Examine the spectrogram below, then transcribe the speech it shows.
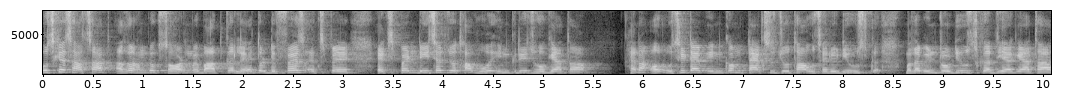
उसके साथ साथ अगर हम लोग शॉर्ट में बात कर ले तो डिफेंस एक्सपेंडिचर जो था, वो इंक्रीज हो गया था, है ना? और उसी टाइम इनकम टैक्स जो था, उसे रिड्यूस मतलब इंट्रोड्यूस कर दिया गया था।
